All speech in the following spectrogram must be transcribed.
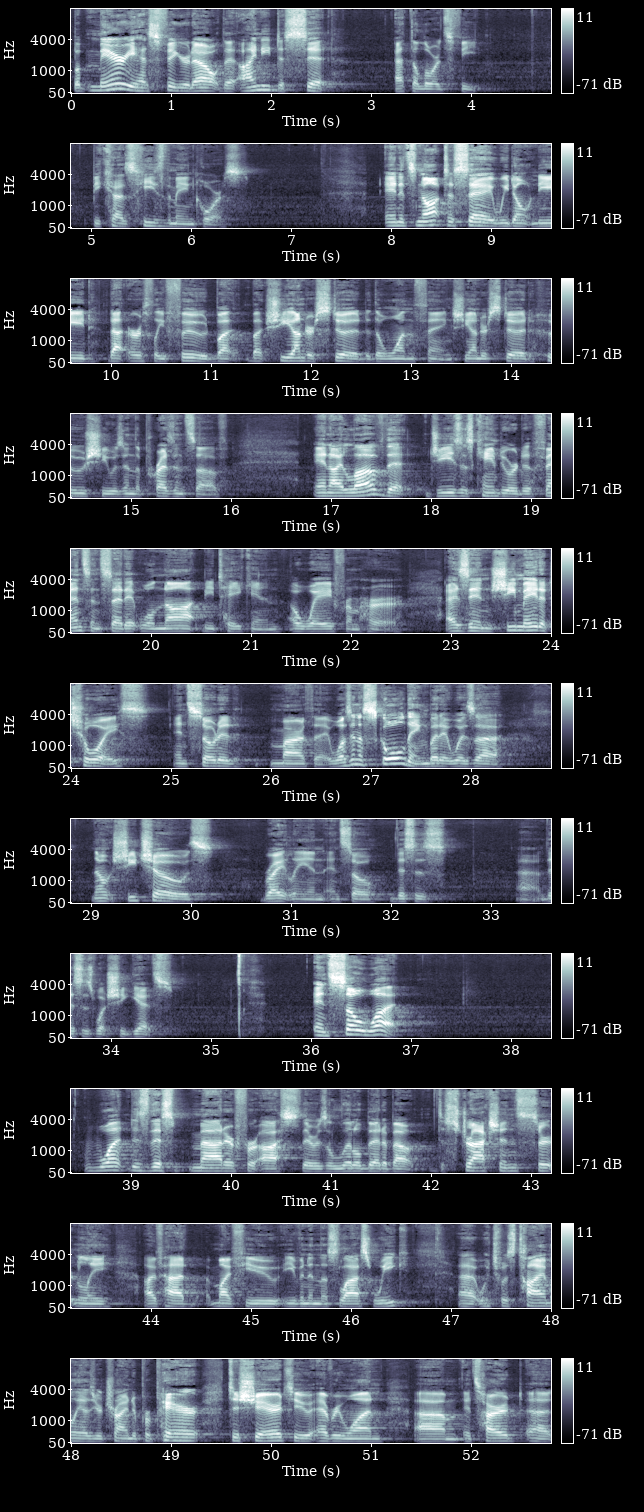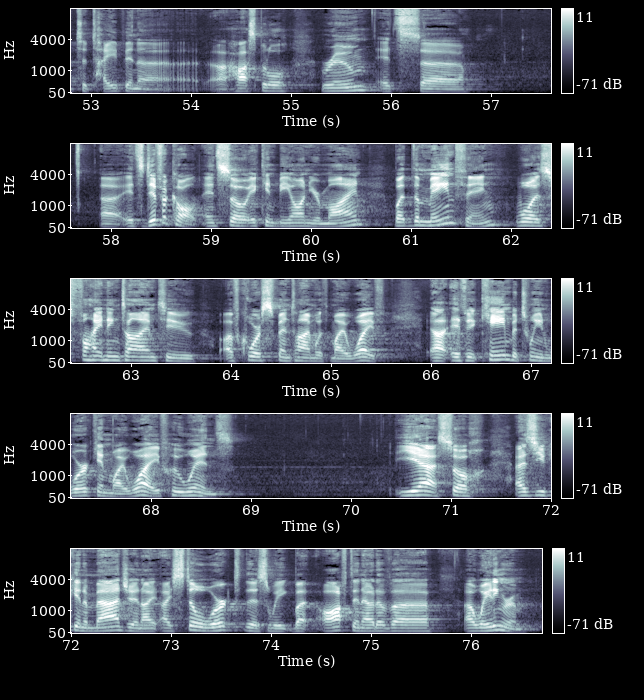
But Mary has figured out that I need to sit at the Lord's feet because he's the main course. And it's not to say we don't need that earthly food, but, but she understood the one thing. She understood who she was in the presence of. And I love that Jesus came to her defense and said, It will not be taken away from her. As in, she made a choice, and so did Martha. It wasn't a scolding, but it was a no, she chose rightly, and, and so this is, uh, this is what she gets. And so what? what does this matter for us? There was a little bit about distractions. Certainly, I've had my few even in this last week. Uh, which was timely as you're trying to prepare to share to everyone. Um, it's hard uh, to type in a, a hospital room. It's uh, uh, it's difficult, and so it can be on your mind. But the main thing was finding time to, of course, spend time with my wife. Uh, if it came between work and my wife, who wins? Yeah, so as you can imagine, I, I still worked this week, but often out of a, a waiting room.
